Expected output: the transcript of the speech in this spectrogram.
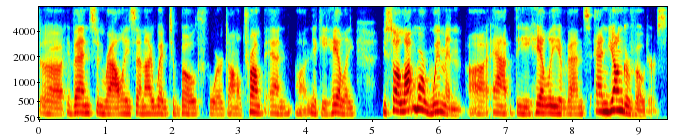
uh, events and rallies, and I went to both for Donald Trump and uh, Nikki Haley, you saw a lot more women uh, at the Haley events and younger voters.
